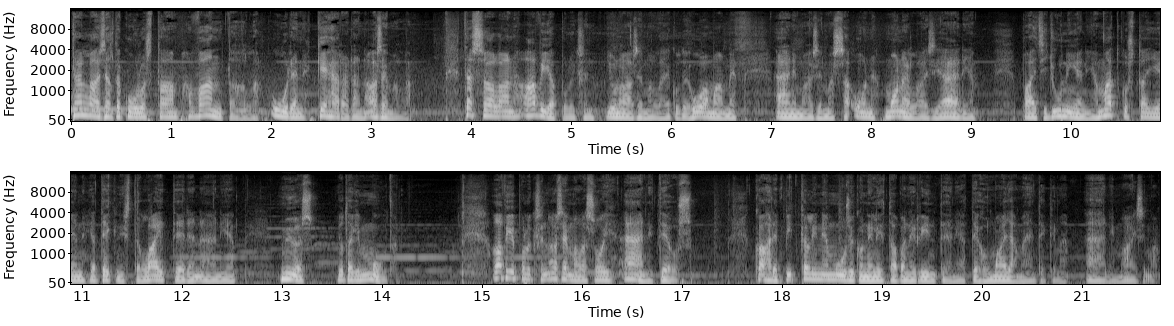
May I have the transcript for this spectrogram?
Tällaiselta kuulostaa Vantaalla uuden kehäradan asemalla. Tässä ollaan Aviapoliksen juna-asemalla ja kuten huomaamme, äänimaisemassa on monenlaisia ääniä, paitsi junien ja matkustajien ja teknisten laitteiden ääniä, myös jotakin muuta. Aviapoliksen asemalla soi ääniteos. Kahden pitkälinjan muusikon eli Tapani Rinteen ja Teho Majamäen tekemä äänimaisema.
